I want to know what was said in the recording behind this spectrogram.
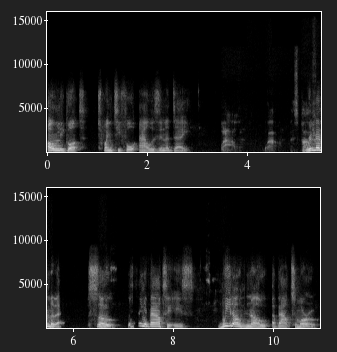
only got 24 hours in a day. Wow. Remember that. So mm. the thing about it is, we don't know about tomorrow.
